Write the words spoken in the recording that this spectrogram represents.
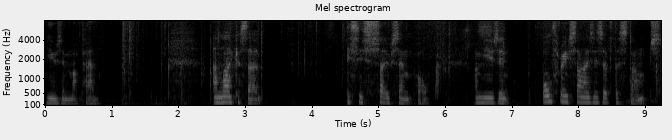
using my pen. And like I said, this is so simple. I'm using all three sizes of the stamps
